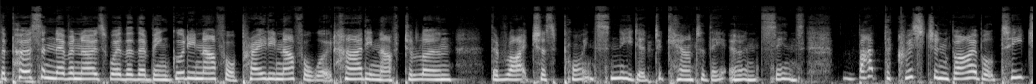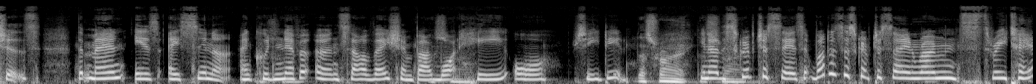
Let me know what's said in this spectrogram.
The person never knows whether they've been good enough or prayed enough or worked hard enough to learn the righteous points needed to counter their earned sins. But the Christian Bible teaches that man is a sinner and could never earn salvation by what he or she did. That's right. You know, the right. scripture says, what does the scripture say in Romans 3.10?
